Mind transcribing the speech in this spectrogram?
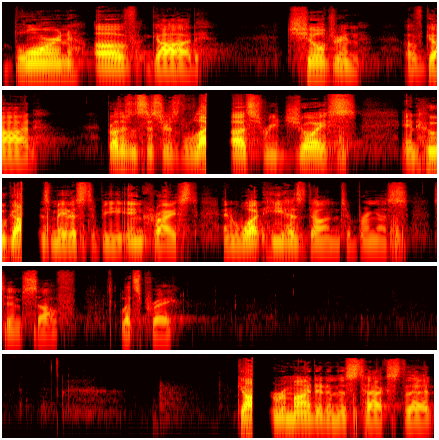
Born of God, children of God. Brothers and sisters, let us rejoice in who God has made us to be in Christ and what he has done to bring us to himself. Let's pray. God, reminded in this text that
